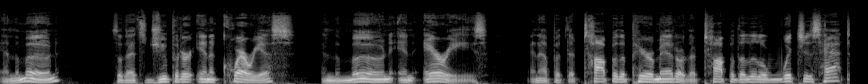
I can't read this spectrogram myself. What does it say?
and the moon. So, that's Jupiter in Aquarius and the moon in Aries. And up at the top of the pyramid or the top of the little witch's hat,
